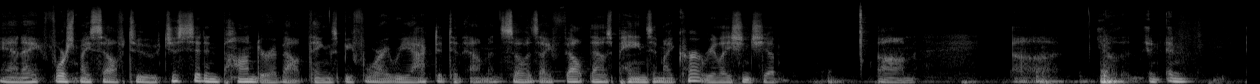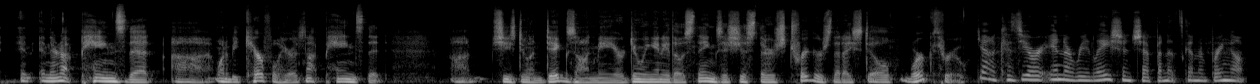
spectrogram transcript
And I forced myself to just sit and ponder about things before I reacted to them. And so, as I felt those pains in my current relationship, um, uh, you know, and, and, and, and they're not pains that uh, I want to be careful here. It's not pains that um, she's doing digs on me or doing any of those things. It's just there's triggers that I still work through. Yeah, because you're in a relationship and it's going to bring up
